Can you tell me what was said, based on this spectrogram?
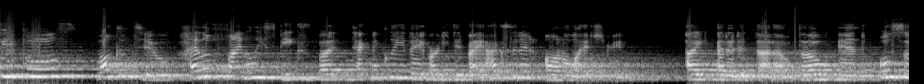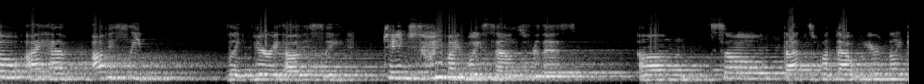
peoples! Welcome to Hilow Finally Speaks, but technically they already did by accident on a live stream. I edited that out though, and also I have obviously, like very obviously, changed the way my voice sounds for this. Um, so that's what that weird like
